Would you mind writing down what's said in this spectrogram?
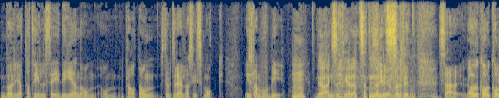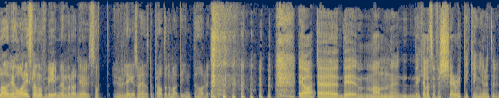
börjat ta till sig idén om, om att prata om strukturell rasism och islamofobi. Mm, det har accepterats att det finns. så här, ja, kolla, kolla, vi har islamofobi, men vadå, ni har ju stått hur länge som helst och pratat om att vi inte har det. ja, eh, det, man, det kallas för cherry picking, gör det inte det?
